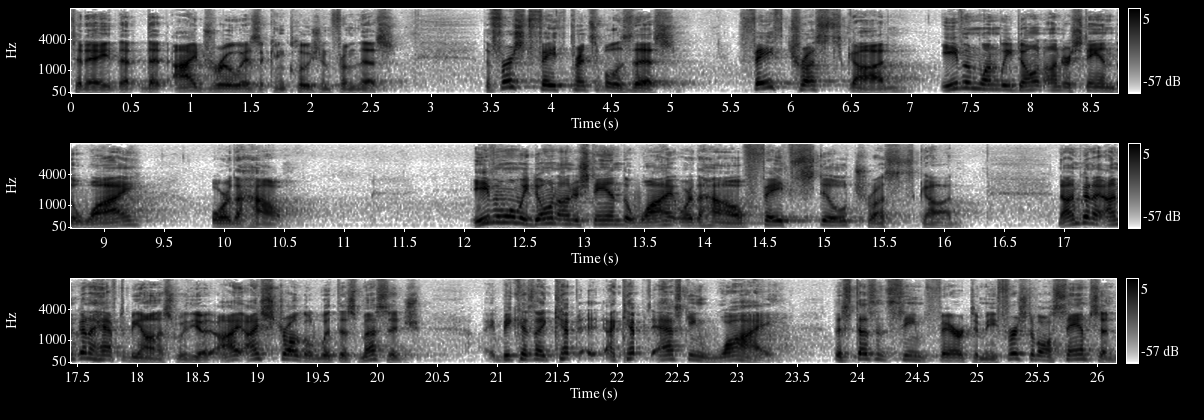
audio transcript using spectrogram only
today that, that I drew as a conclusion from this. The first faith principle is this: faith trusts God even when we don't understand the why or the how. Even when we don't understand the why or the how, faith still trusts God. Now, I'm going to I'm gonna have to be honest with you. I, I struggled with this message because I kept, I kept asking why. This doesn't seem fair to me. First of all, Samson,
